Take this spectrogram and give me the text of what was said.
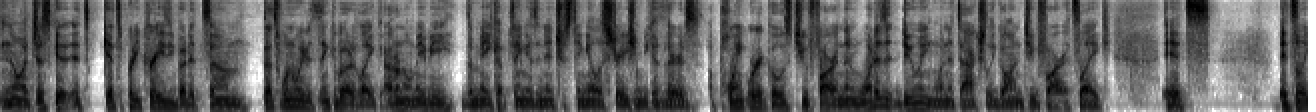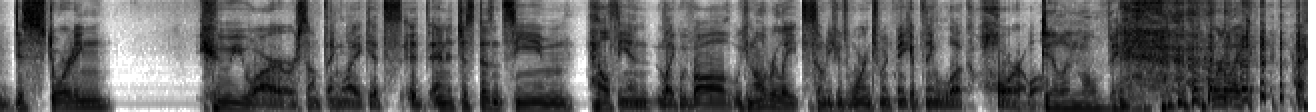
no, it just get, it gets pretty crazy, but it's um that's one way to think about it. Like I don't know, maybe the makeup thing is an interesting illustration because there's a point where it goes too far, and then what is it doing when it's actually gone too far? It's like it's it's like distorting who you are or something like it's it and it just doesn't seem healthy and like we've all we can all relate to somebody who's worn too much makeup and they look horrible Dylan Mulvaney. or like a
